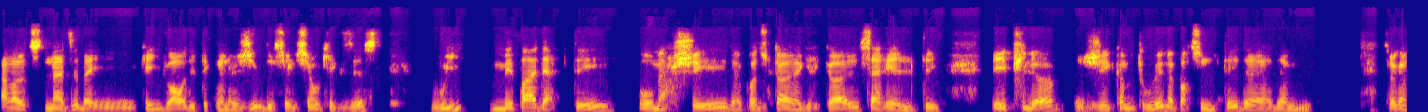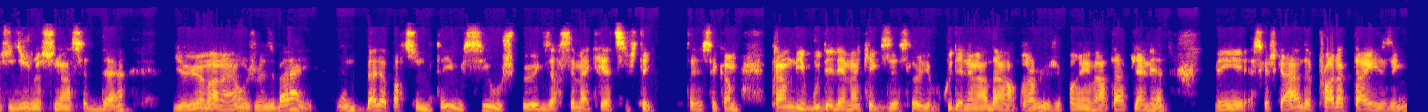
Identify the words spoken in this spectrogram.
Alors là, tu te dire ben, qu'il doit y avoir des technologies ou des solutions qui existent. Oui, mais pas adaptées au marché d'un producteur agricole, sa réalité. Et puis là, j'ai comme trouvé une opportunité de, de tu vois, quand tu dis, je me suis lancé dedans, il y a eu un moment où je me dis, ben, il y a une belle opportunité aussi où je peux exercer ma créativité. C'est comme prendre des bouts d'éléments qui existent. Là. Il y a beaucoup d'éléments d'emprunt. Je n'ai pas réinventé la planète. Mais est-ce que je suis capable de productiser,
